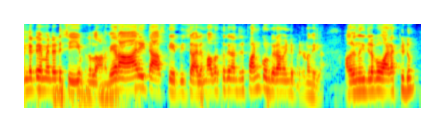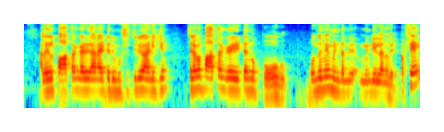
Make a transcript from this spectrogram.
എന്റർടൈൻമെന്റ് ആയിട്ട് ചെയ്യും എന്നുള്ളതാണ്. വേറെ ആരെ ഈ ടാസ്ക് ഏൽപ്പിച്ചാലും അവർക്ക് ഇതിനകത്ത് ഫൺ കൊണ്ടുവരാൻ വേണ്ടി പറ്റണമെന്നില്ല. അവരൊന്നും ചിലപ്പോൾ വഴക്കിടും. അല്ലെങ്കിൽ പാത്രം കഴുകാനായിട്ട് ഒരു മുഷിച്ചിൽ കാണിക്കും. ചിലപ്പോൾ പാത്രം കഴുകിയിട്ട് അങ്ങ് പോകും. ഒന്നുമേ മിണ്ട മിണ്ടില്ലെന്ന് വരും. പക്ഷേ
